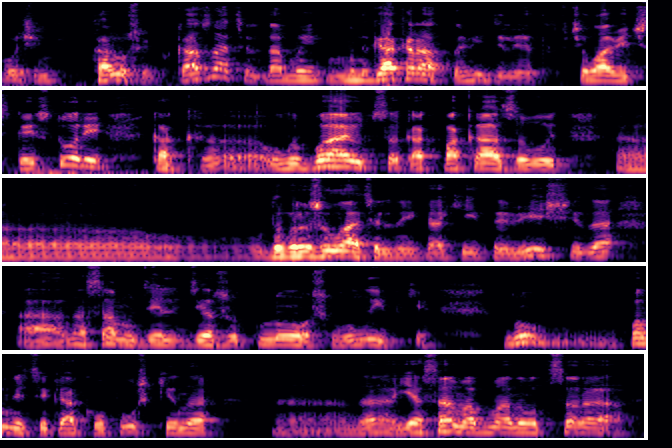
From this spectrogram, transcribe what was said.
очень хороший показатель. Да, мы многократно видели это в человеческой истории, как э, улыбаются, как показывают э, доброжелательные какие-то вещи, да, а на самом деле держат нож в улыбке. Ну, помните, как у Пушкина Э, да, я сам обманываться рад.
